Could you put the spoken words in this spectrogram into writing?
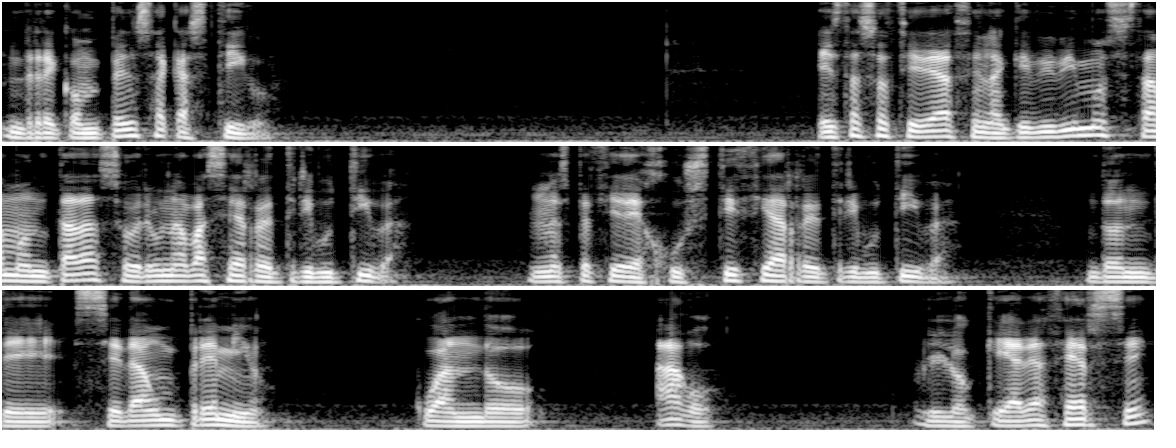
recompensa-castigo. Esta sociedad en la que vivimos está montada sobre una base retributiva, una especie de justicia retributiva, donde se da un premio cuando hago lo que ha de hacerse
